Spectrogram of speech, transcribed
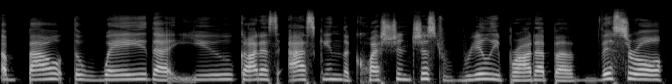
about the way that you got us asking the question just really brought up a visceral,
